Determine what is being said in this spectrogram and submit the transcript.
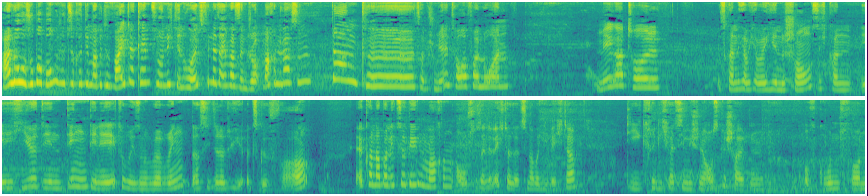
Hallo, Super Bogenschütze, könnt ihr mal bitte weiterkämpfen und nicht den Holzfället einfach seinen Job machen lassen? Danke. Jetzt habe ich schon wieder einen Tower verloren. Mega toll. Jetzt kann ich, habe ich aber hier eine Chance. Ich kann hier den Ding, den Elektroriesen rüberbringen. Das sieht er natürlich als Gefahr. Er kann aber nichts dagegen machen, außer seine Wächter setzen. Aber die Wächter, die kriege ich halt ziemlich schnell ausgeschalten. Aufgrund von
